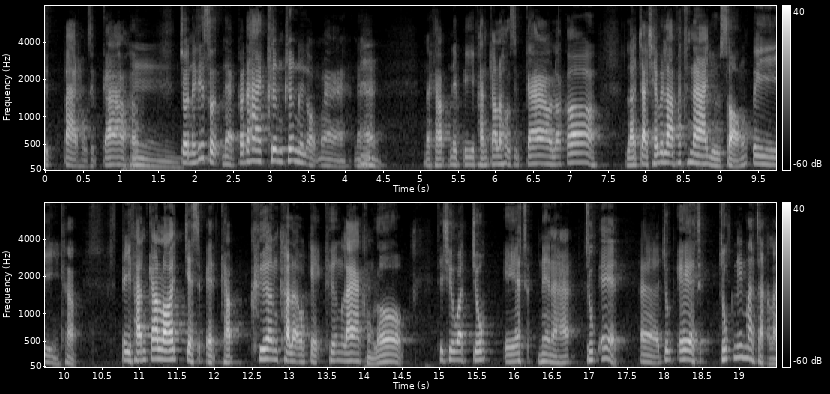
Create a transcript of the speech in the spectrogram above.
1968-69 ครับอืมจนในที่สุดเนี่ยก็ได้เครื่องเครื่องหนึ่งออกมานะฮะอืมนะครับในปี 1969 แล้วก็หลังจากใช้เวลาพัฒนาอยู่ 2 ปีครับปี 1971 ครับ เครื่องคาราโอเกะเครื่องแรกของโลก ที่ชื่อว่า Juke Eight เนี่ยนะฮะ Juke Eight เอ่อ Juke Eight Juke นี่มาจากอะไร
